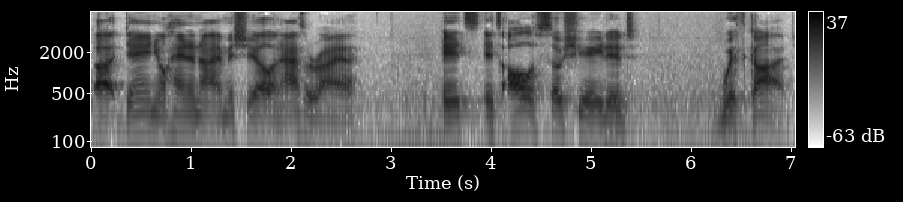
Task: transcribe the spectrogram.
uh, Daniel, Hananiah, Mishael, and Azariah it's, it's all associated with God.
